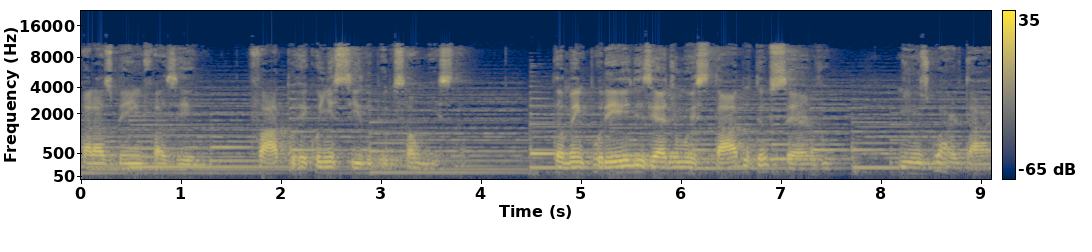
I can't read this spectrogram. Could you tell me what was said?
farás bem em fazê-lo fato reconhecido pelo salmista. Também por eles é admoestado teu servo em os guardar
